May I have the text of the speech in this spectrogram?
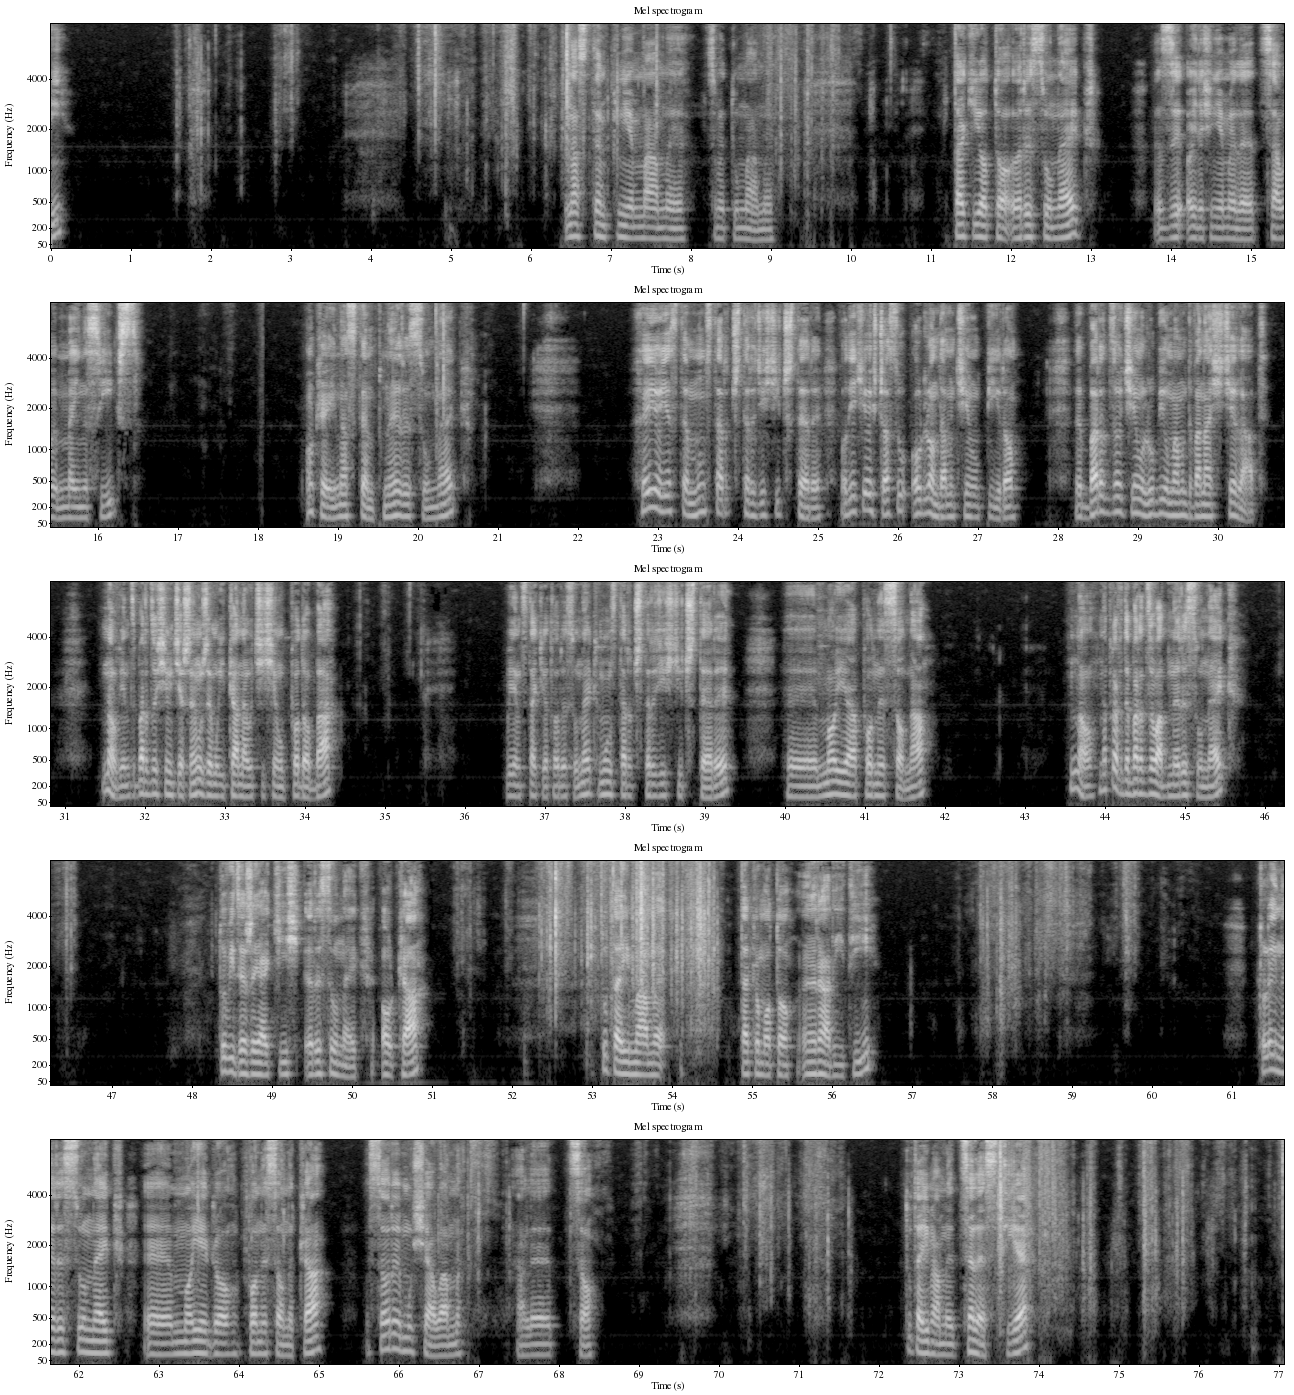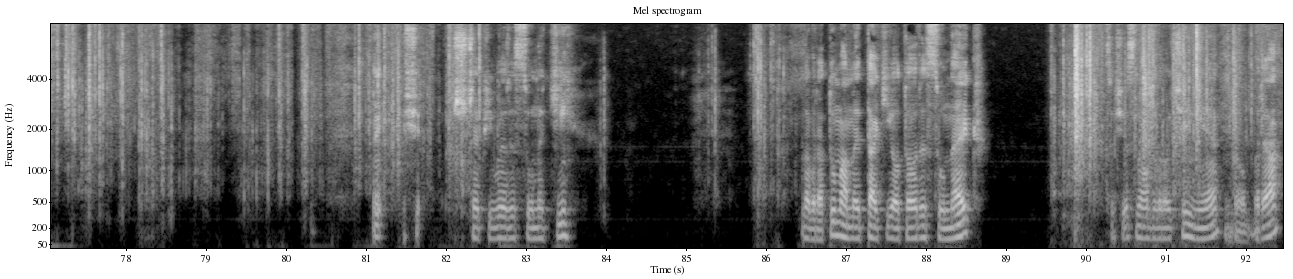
Następnie mamy, co my tu mamy? Taki oto rysunek z, o ile się nie mylę, całym Main Six. Ok, następny rysunek. Hejo, jestem Moonstar44. Od jakiegoś czasu oglądam Cię, Piro. Bardzo Cię lubił, mam 12 lat. No, więc bardzo się cieszę, że mój kanał Ci się podoba. Więc taki oto rysunek. Moonstar44. Yy, moja Ponysona. No, naprawdę bardzo ładny rysunek. Tu widzę, że jakiś rysunek oka. Tutaj mamy taką oto Rarity. Kolejny rysunek e, mojego Ponysonka. Sorry, musiałam, ale co? Tutaj mamy Celestię. Ej, się szczepiły rysunki. Dobra, tu mamy taki oto rysunek. Coś jest na odwrocie? Nie. Dobra.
